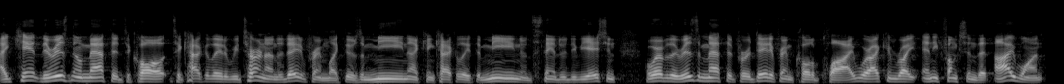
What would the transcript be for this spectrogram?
I can't, there is no method to call, to calculate a return on a data frame. Like there's a mean, I can calculate the mean or the standard deviation. However, there is a method for a data frame called apply where I can write any function that I want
